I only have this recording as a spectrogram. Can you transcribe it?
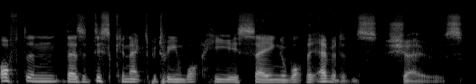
often there's a disconnect between what he is saying and what the evidence shows.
